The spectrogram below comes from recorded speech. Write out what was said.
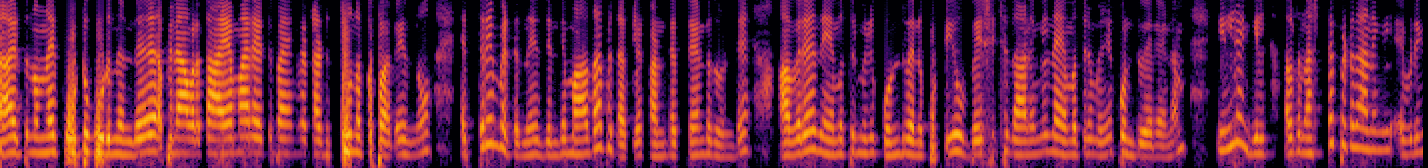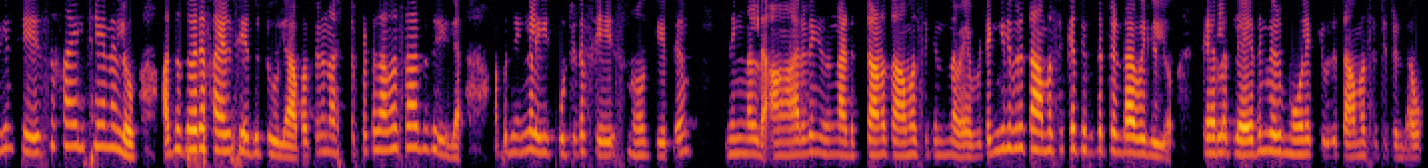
ആയിട്ട് നന്നായി കൂട്ടുകൂടുന്നുണ്ട്. പിന്നെ അവരുടെ തായമാരായിട്ട് ഭയങ്കരമായിട്ട് അടുത്തു എന്നൊക്കെ പറയുന്നു. എത്രയും പെട്ടെന്ന് ഇതിന്റെ മാതാപിതാക്കളെ കണ്ടെത്തേണ്ടതുണ്ട്. അവരെ നിയമത്തിന് മുന്നിൽ കൊണ്ടുവരണം. കുട്ടിയെ ഉപേക്ഷിച്ചതാണെങ്കിൽ നിയമത്തിന് മുന്നിൽ കൊണ്ടുവരണം. ഇല്ലെങ്കിൽ അവർക്ക് നഷ്ടപ്പെട്ടതാണെങ്കിൽ എവിടെയെങ്കിലും കേസ് ഫയൽ ചെയ്യണമല്ലോ അത് ഇതുവരെ ഫയൽ ചെയ്തിട്ടില്ല അപ്പൊ പിന്നെ നഷ്ടപ്പെട്ടതാവാൻ സാധ്യതയില്ല. അപ്പൊ നിങ്ങൾ ഈ കുട്ടിയുടെ ഫേസ് നോക്കിയിട്ട് നിങ്ങളുടെ ആരുടെയും നിങ്ങൾ അടുത്താണ് താമസിക്കുന്നത് എവിടെയെങ്കിലും ഇവർ താമസിക്കാതിരുന്നിട്ടുണ്ടാവില്ലല്ലോ. കേരളത്തിൽ ഏതെങ്കിലും ഒരു മൂലയ്ക്ക് ഇവർ താമസിച്ചിട്ടുണ്ടാവും.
